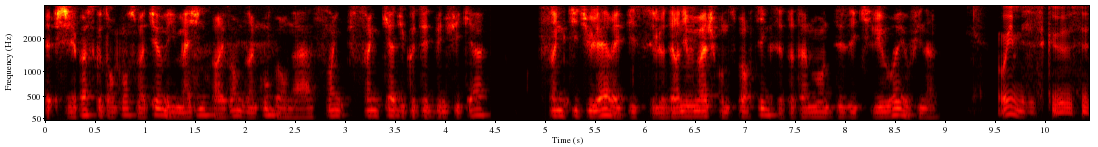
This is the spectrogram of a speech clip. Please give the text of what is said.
Euh, je sais pas ce que tu en penses, Mathieu, mais imagine par exemple d'un coup, bah, on a 5, 5 cas du côté de Benfica, 5 titulaires, et puis c'est le dernier match contre Sporting, c'est totalement déséquilibré au final. Oui, mais c'est ce que c'est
